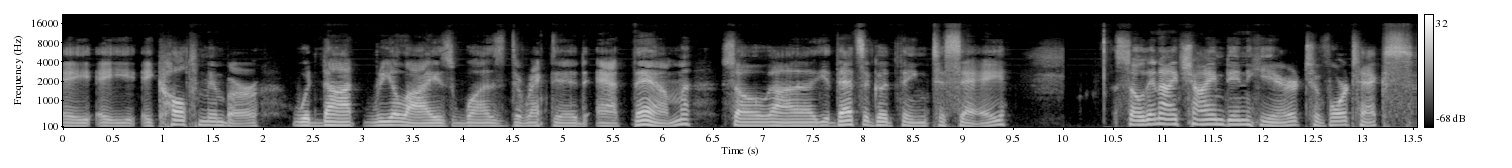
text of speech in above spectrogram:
a, a, a cult member would not realize was directed at them. So uh, that's a good thing to say. So then I chimed in here to Vortex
